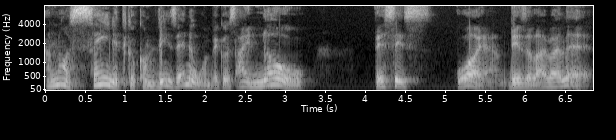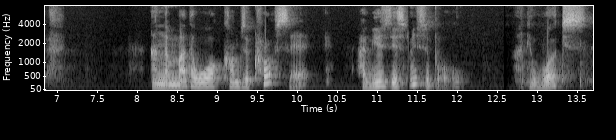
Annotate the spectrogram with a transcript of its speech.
I'm not saying it to convince anyone because I know this is who I am. This is the life I live. And no matter what comes across it, I've used this principle and it works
